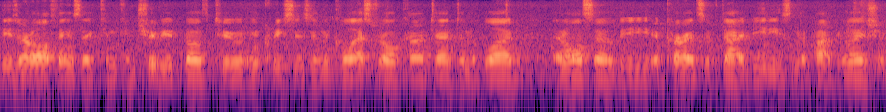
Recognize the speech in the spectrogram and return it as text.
These are all things that can contribute both to increases in the cholesterol content in the blood and also the occurrence of diabetes in the population.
